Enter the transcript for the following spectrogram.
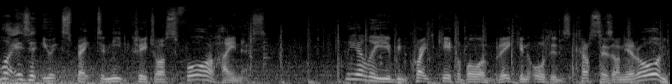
What is it you expect to need Kratos for, Highness? Clearly you've been quite capable of breaking Odin's curses on your own.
